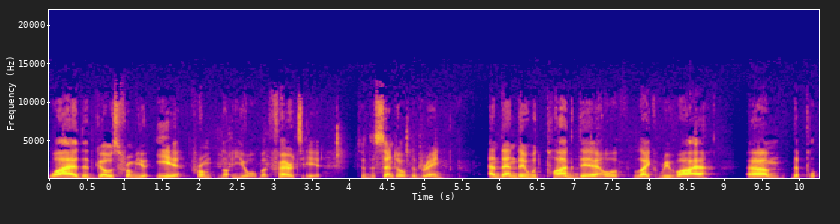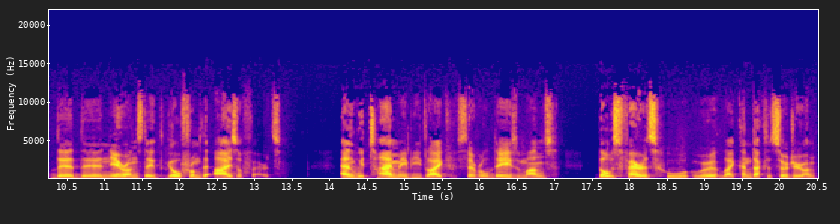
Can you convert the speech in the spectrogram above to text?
wire that goes from your ear, from not your, but ferret's ear, to the center of the brain, and then they would plug there, or like rewire, um, the, the, the neurons that go from the eyes of ferrets. And with time, maybe like several days, or months, those ferrets who were like conducted surgery on,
